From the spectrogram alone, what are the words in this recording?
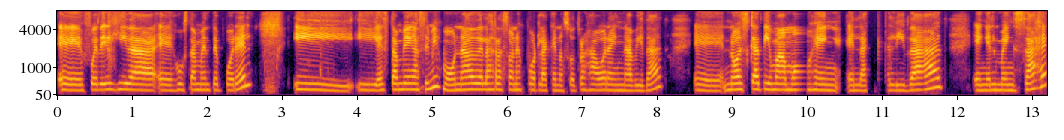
eh, fue dirigida eh, justamente por él y, es también así mismo una de las razones por la que nosotros ahora en Navidad eh, no escatimamos en, la calidad, en el mensaje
